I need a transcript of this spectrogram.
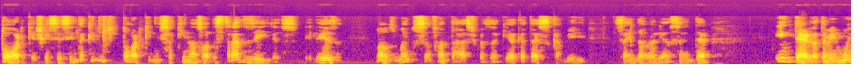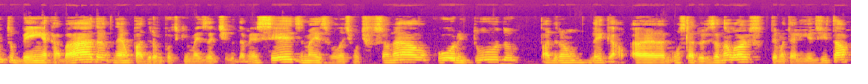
torque. Acho que é 60 kg de torque nisso aqui nas rodas traseiras, beleza? Bom, os bancos são fantásticos aqui, aqui até acabei saindo da avaliação interna. Interna também muito bem acabada, né? um padrão um pouquinho mais antigo da Mercedes, mais volante multifuncional, couro em tudo, padrão legal. Uh, mostradores analógicos, tem uma telinha digital.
